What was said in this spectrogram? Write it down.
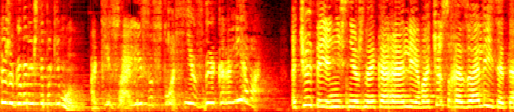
Ты же говоришь, ты покемон. А киса Алиса что, снежная королева? А что это я не снежная королева? А что сразу Алиса-то?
